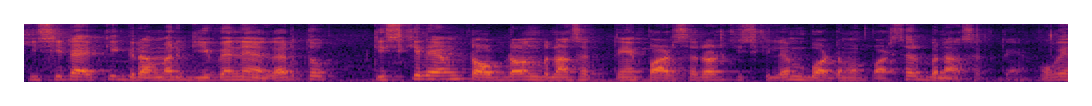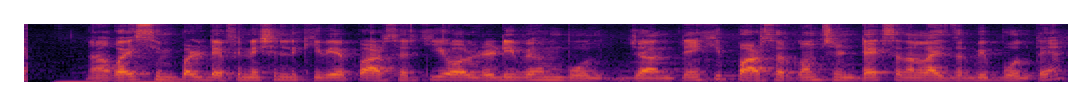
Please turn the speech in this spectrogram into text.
किसी टाइप की ग्रामर गिवन है अगर तो किसके लिए हम टॉप डाउन बना सकते हैं पार्सर और किसके लिए हम बॉटम अप पार्सर बना सकते हैं ओके ना भाई सिंपल डेफिनेशन लिखी हुई है पार्सर की। ऑलरेडी वे हम बोल, जानते हैं कि पार्सर को हम सिंटेक्स एनालाइजर भी बोलते हैं।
